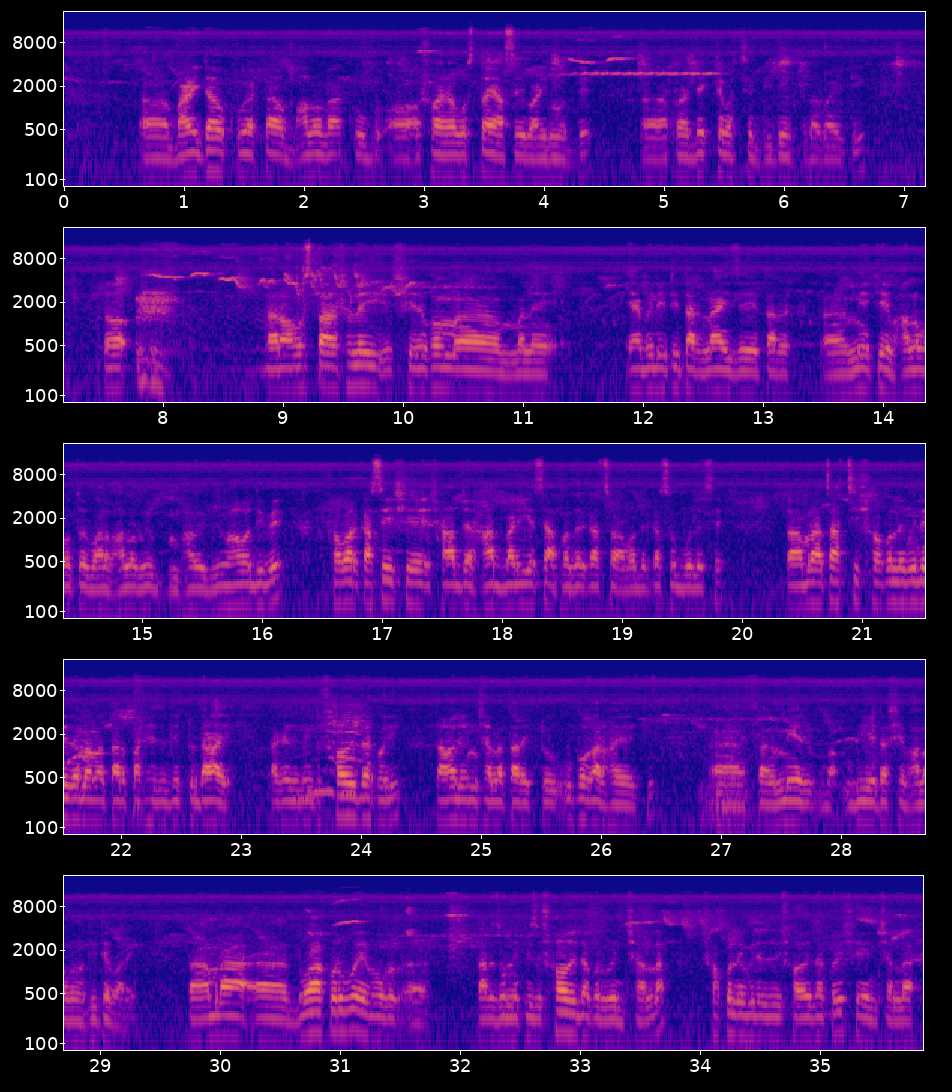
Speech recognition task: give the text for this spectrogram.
বাড়িটাও খুব একটা ভালো না, খুব অসহায় অবস্থায় আছে বাড়ির মধ্যে। আপনারা দেখতে পাচ্ছেন ভিডিও তার বাড়িটি। তো তার অবস্থা আসলেই সেরকম মানে অ্যাবিলিটি তার নাই যে তার মেয়েকে ভালো মতো ভালো ভালো ভাবে বিবাহ দিবে। সবার কাছেই সে সাহায্যের হাত বাড়িয়েছে, আপনাদের কাছেও, আমাদের কাছেও বলেছে। তো আমরা চাচ্ছি সকলে মিলে যেন আমরা তার পাশে যদি একটু দাঁড়াই, তাকে যদি একটু সহযোগিতা করি, তাহলে ইনশাল্লাহ তার একটু উপকার হয় আর কি। তার মেয়ের বিয়েটা সে ভালো মতো দিতে পারে। তা আমরা দোয়া করব এবং তার জন্য কিছু সহযোগিতা করব ইনশাল্লাহ সকলে মিলে যদি সহযোগিতা করি, সে ইনশাল্লাহ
